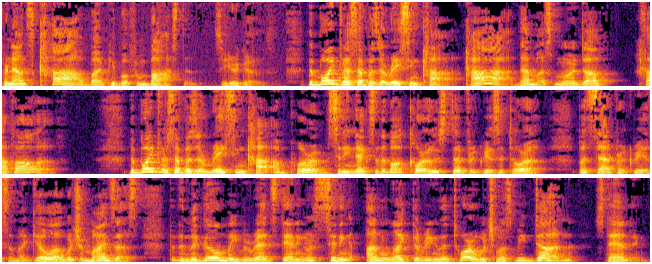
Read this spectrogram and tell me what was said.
pronounced ka by people from Boston. So here goes. The boy dressed up as a racing car. Ka, that must be more Dav Chafalv. The boy dressed up as a racing car on Purim, sitting next to the Balkora who stood for Kriyas Torah, but sat for Kriyas Megillah, which reminds us that the Megillah may be read standing or sitting, unlike the reading of the Torah, which must be done standing.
